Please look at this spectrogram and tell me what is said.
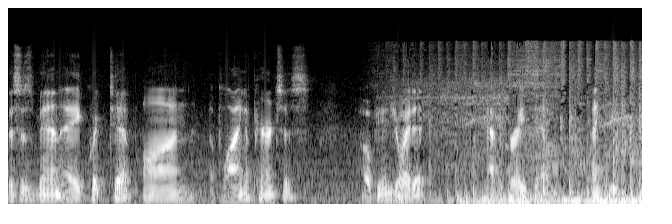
This has been a quick tip on applying appearances. Hope you enjoyed it. Have a great day. Thank you.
